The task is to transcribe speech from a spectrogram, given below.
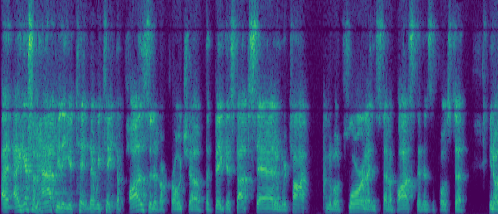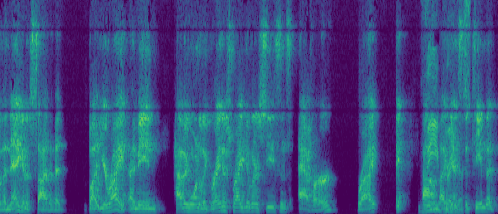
I, I guess I'm happy that you take that we take the positive approach of the biggest upset, and we're talking about Florida instead of Boston, as opposed to you know the negative side of it. But you're right. I mean, having one of the greatest regular seasons ever, right? Um, against a team that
